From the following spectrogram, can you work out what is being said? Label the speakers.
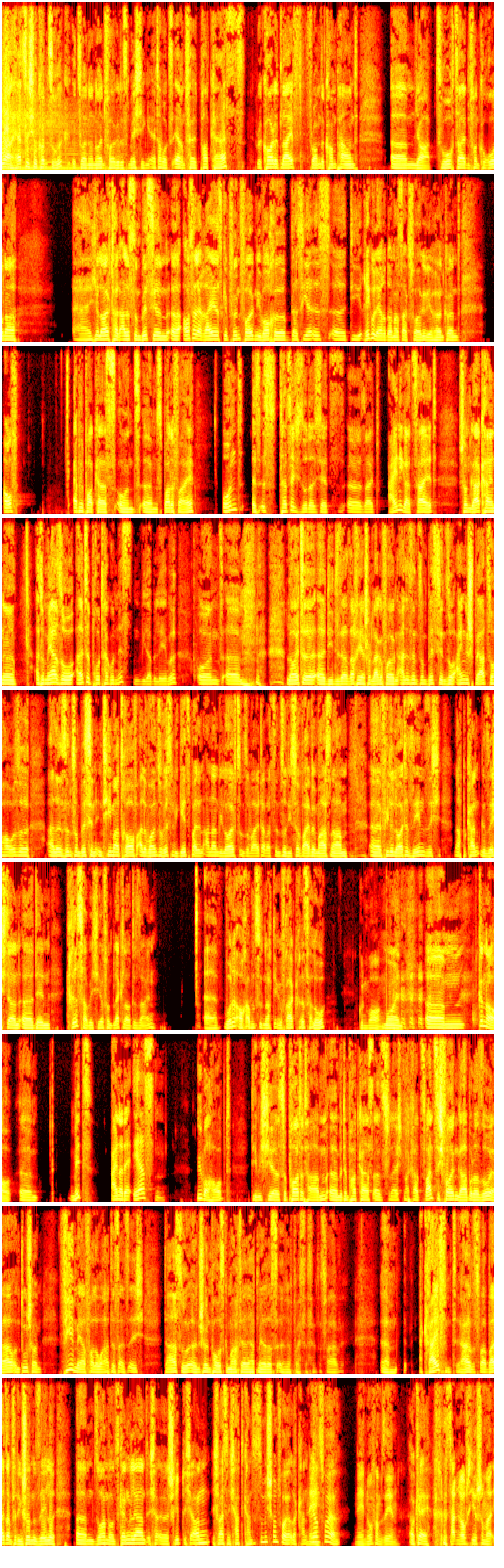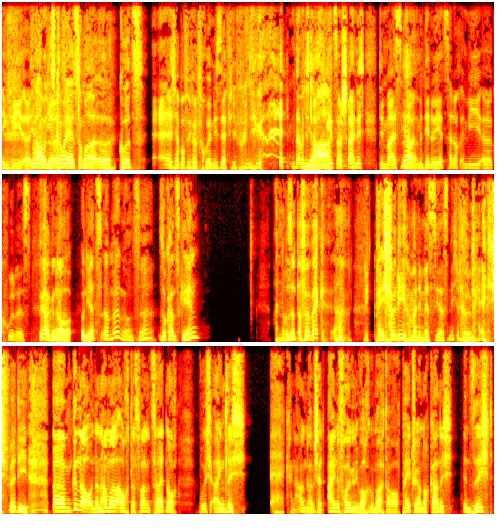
Speaker 1: Ja, herzlich willkommen zurück zu einer neuen Folge des mächtigen Etherbox Ehrenfeld Podcasts. Recorded live from the compound. Ähm, ja, zu Hochzeiten von Corona. Äh, hier läuft halt alles so ein bisschen äh, außer der Reihe. Es gibt fünf Folgen die Woche. Das hier ist äh, die reguläre Donnerstagsfolge, wie ihr hören könnt, auf Apple Podcasts und ähm, Spotify. Und es ist tatsächlich so, dass ich jetzt äh, seit einiger Zeit schon gar keine, also mehr so alte Protagonisten wiederbelebe und ähm, Leute, äh, die dieser Sache ja schon lange folgen, alle sind so ein bisschen so eingesperrt zu Hause, alle sind so ein bisschen intimer drauf, alle wollen so wissen, wie geht's bei den anderen, wie läuft's und so weiter, was sind so die Survival-Maßnahmen. Äh, viele Leute sehen sich nach bekannten Gesichtern, äh, den Chris habe ich hier von Black Cloud Design. Äh, wurde auch ab und zu nach dir gefragt, Chris, hallo.
Speaker 2: Guten Morgen.
Speaker 1: Moin. ähm, genau. Ähm, mit einer der ersten überhaupt, die mich hier supportet haben äh, mit dem Podcast, als es vielleicht mal gerade 20 Folgen gab oder so, ja, und du schon viel mehr Follower hattest als ich. Da hast du einen schönen Post gemacht, ja, der hat mir das, äh, das, das war ähm, ergreifend, ja, das war balsam für die geschundene Seele. Ähm, so haben wir uns kennengelernt. Ich äh, schrieb dich an. Ich weiß nicht, hat, kanntest du mich schon vorher oder kannten
Speaker 2: Nee.
Speaker 1: wir uns vorher?
Speaker 2: Nee, nur vom Sehen.
Speaker 1: Okay.
Speaker 2: Ich glaub, das hatten wir auch hier schon mal irgendwie. Äh,
Speaker 1: Ja, aber das kann man ja jetzt nochmal äh, kurz.
Speaker 2: Äh, Ich habe auf jeden Fall früher nicht sehr viel von dir gehalten, aber ich
Speaker 1: Ja.
Speaker 2: glaube, so geht's wahrscheinlich den meisten
Speaker 1: Ja.
Speaker 2: Leuten, mit denen du jetzt halt auch irgendwie äh, cool bist.
Speaker 1: Ja, genau. Und jetzt äh, mögen wir uns, ne? So kann's gehen. Andere sind dafür weg. Ja.
Speaker 2: Wie,
Speaker 1: Pech
Speaker 2: kann,
Speaker 1: für die.
Speaker 2: Wie kann man den Messias nicht mögen?
Speaker 1: Pech für die. Ähm, genau. Und dann haben wir auch, das war eine Zeit noch, wo ich eigentlich, äh, keine Ahnung, da habe ich halt eine Folge die Woche gemacht, aber auch Patreon noch gar nicht in Sicht.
